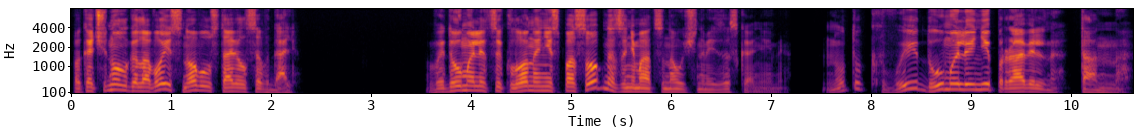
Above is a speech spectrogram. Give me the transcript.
покачнул головой и снова уставился вдаль. «Вы думали, циклоны не способны заниматься научными изысканиями?» «Ну так вы думали неправильно, Танна».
